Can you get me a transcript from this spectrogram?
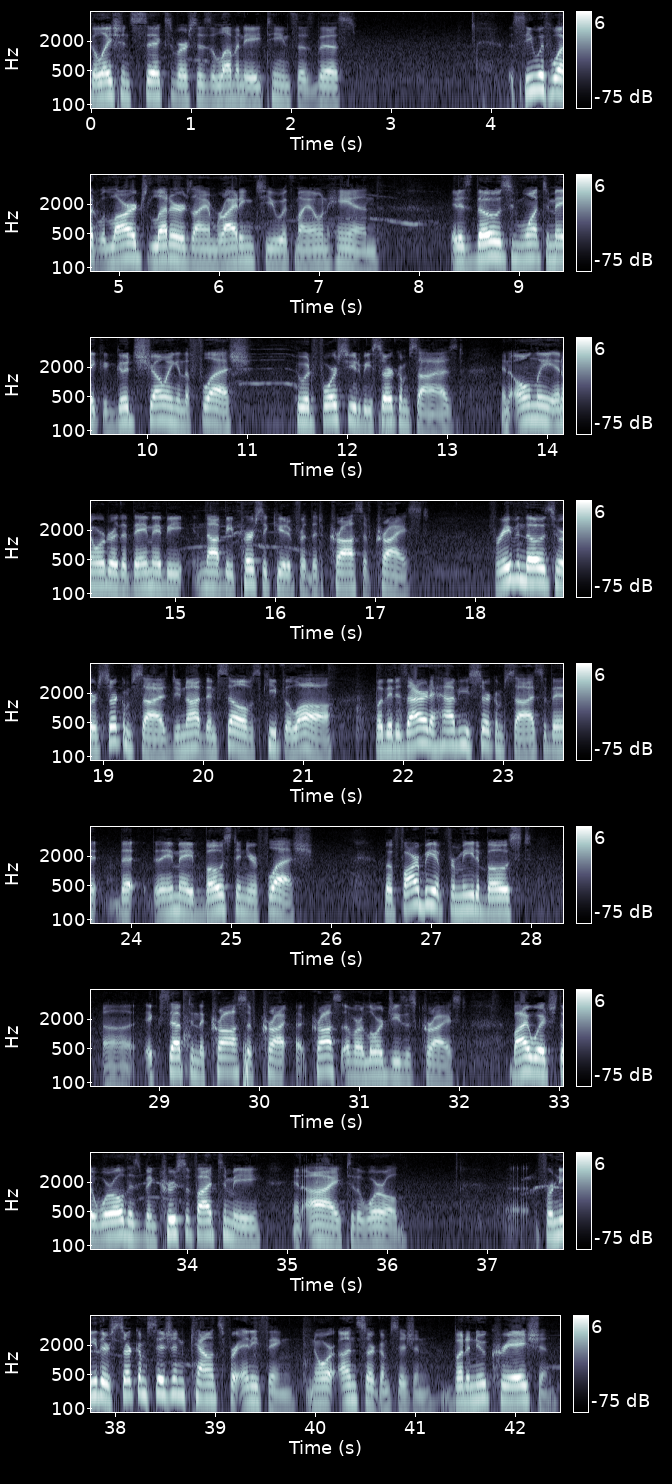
Galatians 6, verses 11 to 18 says this See with what large letters I am writing to you with my own hand. It is those who want to make a good showing in the flesh who would force you to be circumcised, and only in order that they may be, not be persecuted for the cross of Christ. For even those who are circumcised do not themselves keep the law, but they desire to have you circumcised so that, that they may boast in your flesh. But far be it from me to boast uh, except in the cross of, Christ, uh, cross of our Lord Jesus Christ, by which the world has been crucified to me, and I to the world. Uh, for neither circumcision counts for anything, nor uncircumcision, but a new creation.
